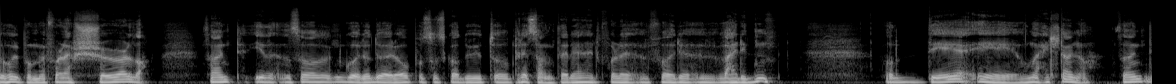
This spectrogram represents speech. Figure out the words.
du holder på med for deg sjøl, da. Sant? Så går jo døra opp, og så skal du ut og presentere her for, det, for verden. Og det er jo noe helt annet. Sant?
